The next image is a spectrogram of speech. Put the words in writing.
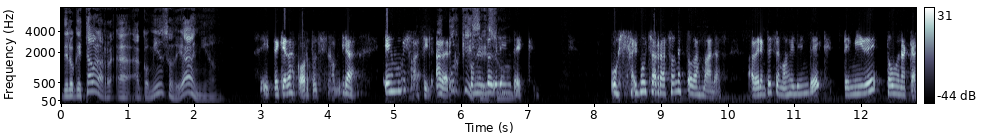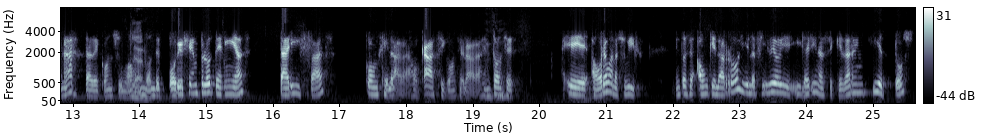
de lo que estaban a, comienzos de año. Sí, te quedas corto. Mira, es muy fácil. A ver, con el del INDEC. Uy, hay muchas razones, todas malas. A ver, empecemos. El INDEC te mide toda una canasta de consumo, donde, por ejemplo, tenías tarifas congeladas o casi congeladas. Entonces, eh, ahora van a subir. Entonces, aunque el arroz y el fideo y, la harina se quedaran quietos,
